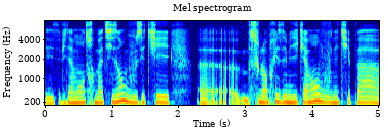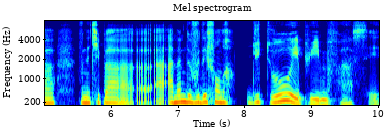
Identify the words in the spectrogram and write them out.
évidemment traumatisant. Vous étiez euh, sous l'emprise des médicaments, vous n'étiez pas, vous n'étiez pas à, à même de vous défendre. Du tout. Et puis, enfin, c'est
